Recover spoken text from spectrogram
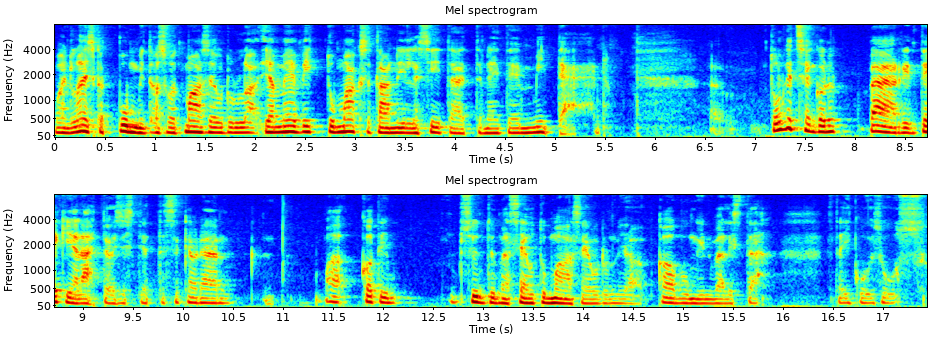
Vain laiskat pummit asuvat maaseudulla ja me vittu maksetaan niille siitä, että ne ei tee mitään. Tulkitsenko nyt väärin tekijälähtöisesti, että tässä käydään koti syntymäseutu maaseudun ja kaupungin välistä sitä ikuisuus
